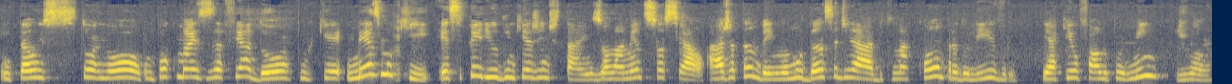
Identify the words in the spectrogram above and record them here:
Então, isso se tornou um pouco mais desafiador, porque mesmo que esse período em que a gente está em isolamento social haja também uma mudança de hábito na compra do livro, e aqui eu falo por mim, João.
